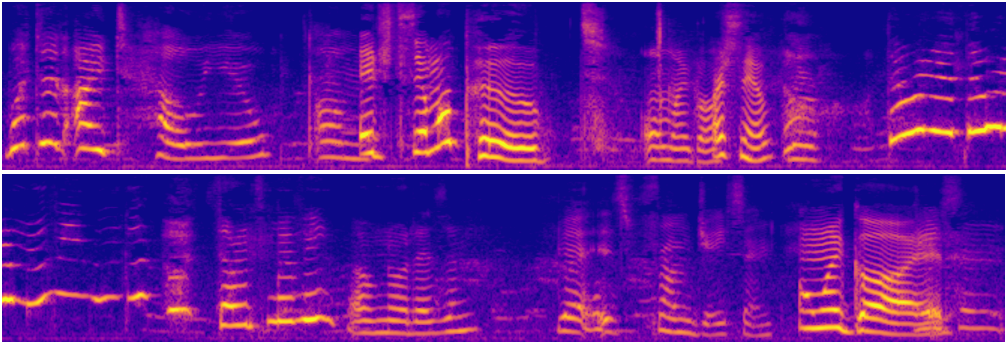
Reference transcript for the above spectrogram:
What did I tell you? Um. It's someone pooped. oh my Or gosh. snail. that Yeah. one. That one moving. That one's moving. Oh no, it isn't. But it's from Jason. Oh my god. Jason,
